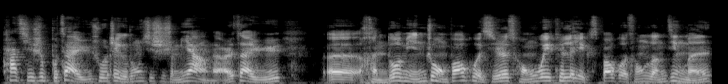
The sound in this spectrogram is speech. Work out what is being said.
它其实不在于说这个东西是什么样的，而在于呃很多民众，包括其实从 WikiLeaks，包括从棱镜门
